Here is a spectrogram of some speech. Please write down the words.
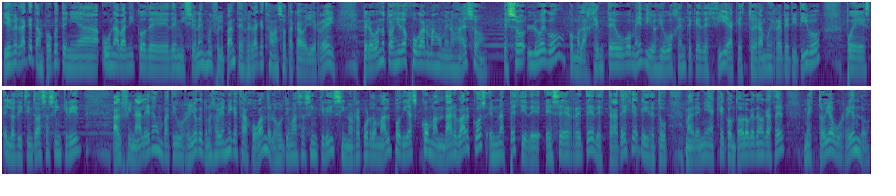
Y es verdad que tampoco tenía un abanico de, de misiones muy flipantes. Es verdad que estaban sota caballo y rey. Pero bueno, tú has ido a jugar más o menos a eso. Eso luego, como la gente hubo medios y hubo gente que decía que esto era muy repetitivo, pues en los distintos Assassin's Creed al final era un batiburrillo que tú no sabías ni que estabas jugando. En los últimos Assassin's Creed, si no recuerdo mal, podías comandar barcos en una especie de SRT de estrategia que dices tú, madre mía, es que con todo lo que tengo que hacer me estoy aburriendo.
